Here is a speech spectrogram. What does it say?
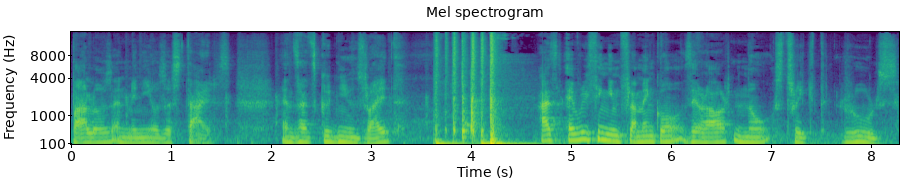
palos and many other styles. And that's good news, right? As everything in flamenco, there are no strict rules.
